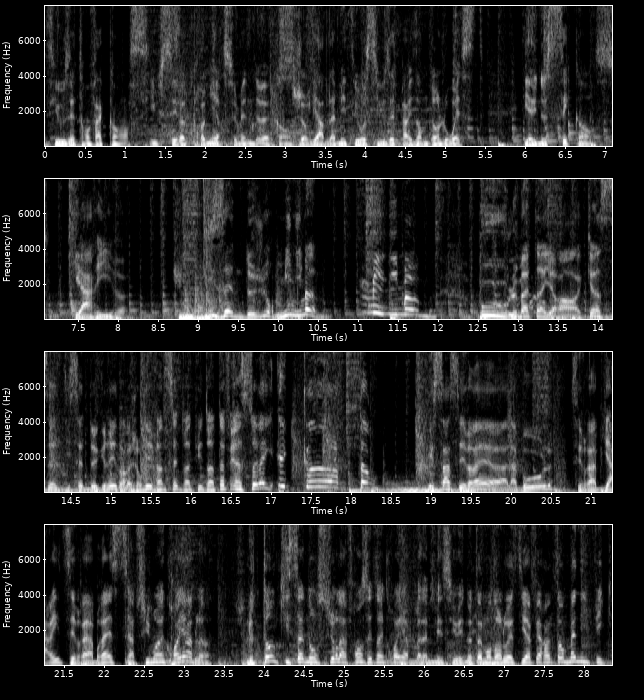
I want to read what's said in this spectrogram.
Si vous êtes en vacances, si c'est votre première semaine de vacances, je regarde la météo. Si vous êtes par exemple dans l'ouest, il y a une séquence qui arrive d'une dizaine de jours minimum. Minimum Où le matin il y aura 15, 16, 17 degrés, dans la journée 27, 28, 29 et un soleil éclatant. Et ça c'est vrai à la Baule, c'est vrai à Biarritz, c'est vrai à Brest, c'est absolument incroyable. Le temps qui s'annonce sur la France est incroyable, madame, messieurs, et notamment dans l'ouest. Il va faire un temps magnifique.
